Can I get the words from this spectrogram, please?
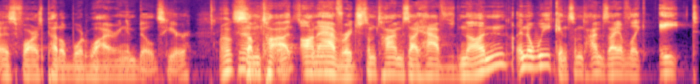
as far as pedal board wiring and builds here. Okay. Sometimes, on average, sometimes I have none in a week, and sometimes I have like eight.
